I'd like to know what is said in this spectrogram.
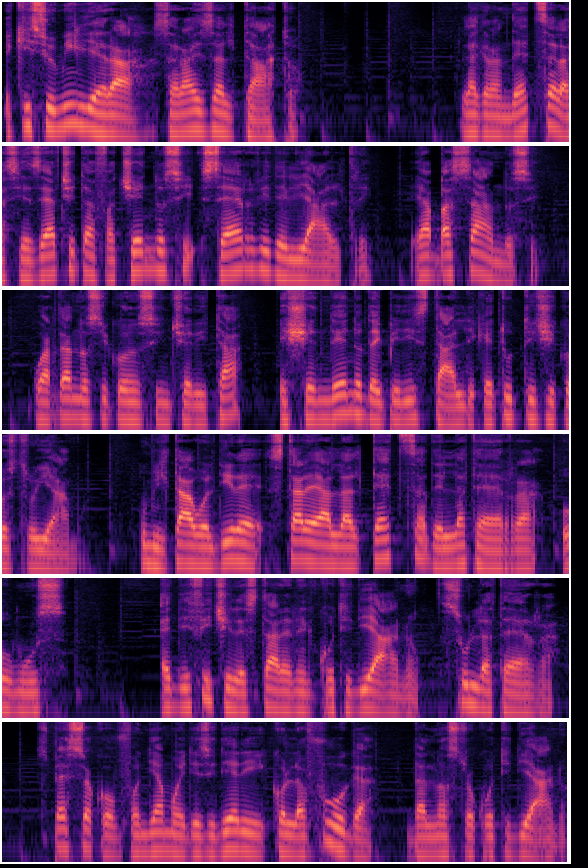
e chi si umilierà sarà esaltato. La grandezza la si esercita facendosi servi degli altri e abbassandosi, guardandosi con sincerità e scendendo dai piedistalli che tutti ci costruiamo. Umiltà vuol dire stare all'altezza della terra, humus. È difficile stare nel quotidiano, sulla terra. Spesso confondiamo i desideri con la fuga dal nostro quotidiano.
